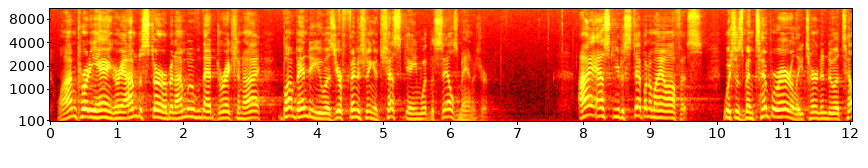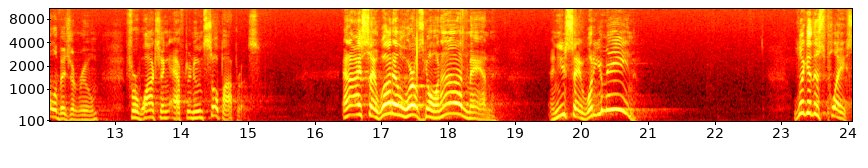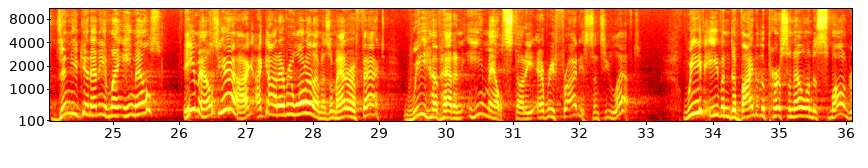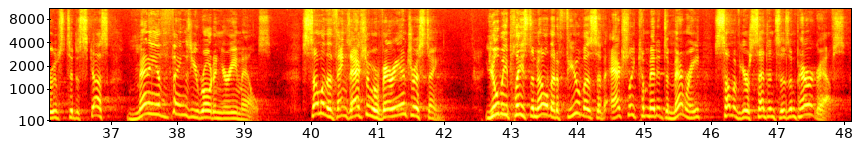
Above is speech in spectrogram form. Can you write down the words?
Well, I'm pretty angry. I'm disturbed, and I'm moving that direction. I bump into you as you're finishing a chess game with the sales manager. I ask you to step into my office, which has been temporarily turned into a television room for watching afternoon soap operas. And I say, What in the world's going on, man? And you say, What do you mean? Look at this place. Didn't you get any of my emails? Emails? Yeah, I, I, got every one of them. As a matter of fact, we have had an email study every Friday since you left. We've even divided the personnel into small groups to discuss many of the things you wrote in your emails. Some of the things actually were very interesting. You'll be pleased to know that a few of us have actually committed to memory some of your sentences and paragraphs.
